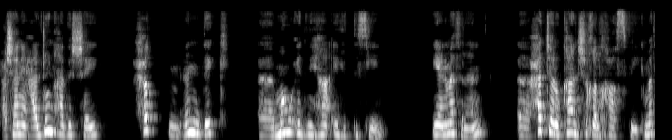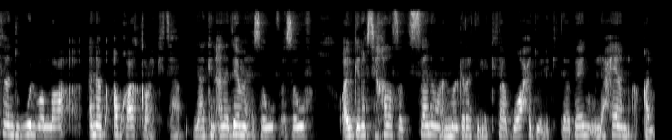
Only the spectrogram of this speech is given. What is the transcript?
عشان يعالجون هذا الشيء حط عندك آه، موعد نهائي للتسليم. يعني مثلا آه، حتى لو كان شغل خاص فيك مثلا تقول والله أنا أبغى أقرأ كتاب لكن أنا دائما أسوف أسوف وألقى نفسي خلصت السنة وأنا ما قرأت إلا كتاب واحد ولا كتابين ولا أحيانا أقل.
